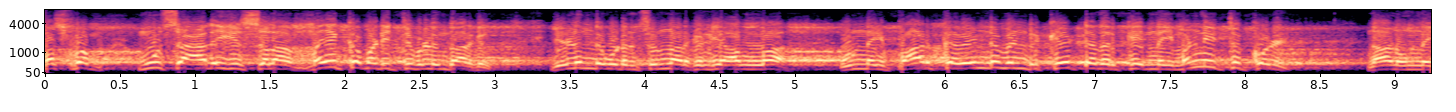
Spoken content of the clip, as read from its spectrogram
பஸ்பம் மூசா அலைஹிஸ்ஸலாம் மயக்கமடித்து விழுந்தார்கள். எழுந்தவுடன் சொன்னார்கள் யா அல்லாஹ் உன்னை பார்க்க வேண்டும் என்று கேட்டதற்கு என்னை மன்னித்துக் கொள். நான் உன்னை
